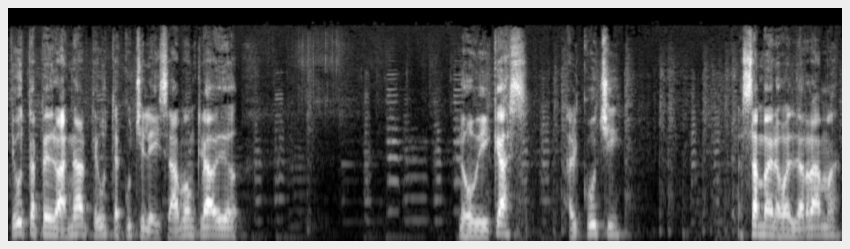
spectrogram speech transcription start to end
¿Te gusta Pedro Aznar? ¿Te gusta Cuchi Leguizamón, Claudio? ¿Los ubicás al Cuchi? La samba de los Valderrama.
